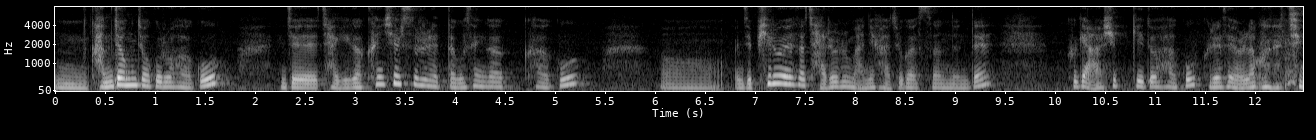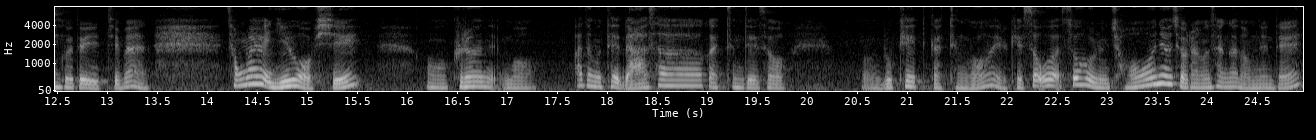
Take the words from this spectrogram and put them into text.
음, 감정적으로 하고 이제 자기가 큰 실수를 했다고 생각하고 어, 이제 필요해서 자료를 많이 가져갔었는데 그게 아쉽기도 하고 그래서 연락 오는 친구도 있지만 정말 이유 없이 어, 그런 뭐 하다못해 나사 같은 데서 어, 로켓 같은 거 이렇게 쏘아, 쏘아 올리면 전혀 저랑은 상관없는데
